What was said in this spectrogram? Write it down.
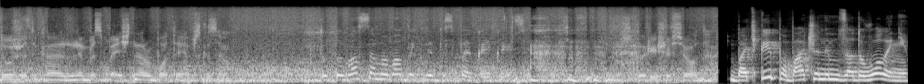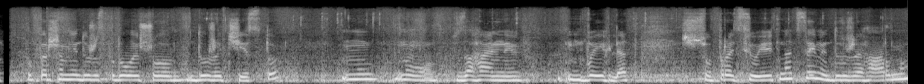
Дуже така небезпечна робота, я б сказав. Тобто вас саме вабить небезпека якась. Ну, Скоріше всього, так. Да. Батьки побаченим задоволені. По-перше, мені дуже сподобалося, що дуже чисто. Ну, ну, загальний вигляд, що працюють над цим і дуже гарно.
